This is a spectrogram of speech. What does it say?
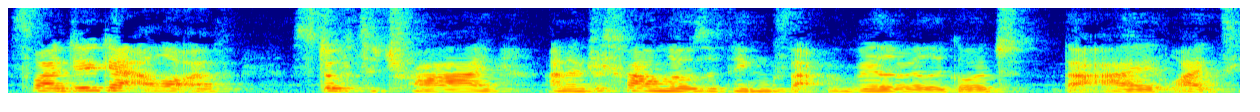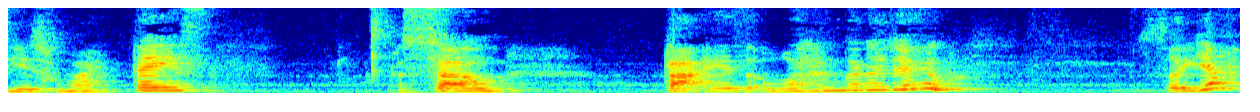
So I do get a lot of stuff to try and I just found loads of things that were really, really good that I like to use for my face. So that is what I'm gonna do. So yeah,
